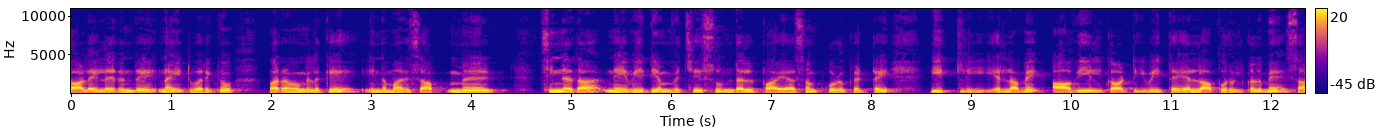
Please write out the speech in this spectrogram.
காலையிலேருந்து நைட் வரைக்கும் வரவங்களுக்கு இந்த மாதிரி சாப் சின்னதாக நைவேத்தியம் வச்சு சுண்டல் பாயாசம் கொழுக்கட்டை இட்லி எல்லாமே ஆவியில் காட்டி வைத்த எல்லா பொருட்களுமே சா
